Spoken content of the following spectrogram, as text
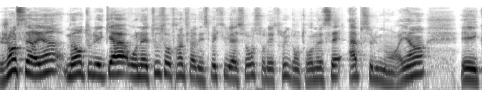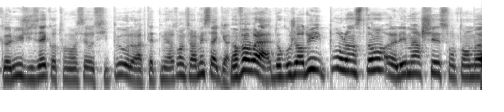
J'en sais rien, mais en tous les cas, on est tous en train de faire des spéculations sur des trucs dont on ne sait absolument rien et que lui, je disais, quand on en sait aussi peu, on aura peut-être meilleur temps de fermer sa gueule. Enfin voilà, donc aujourd'hui, pour l'instant, euh, les marchés sont en mode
